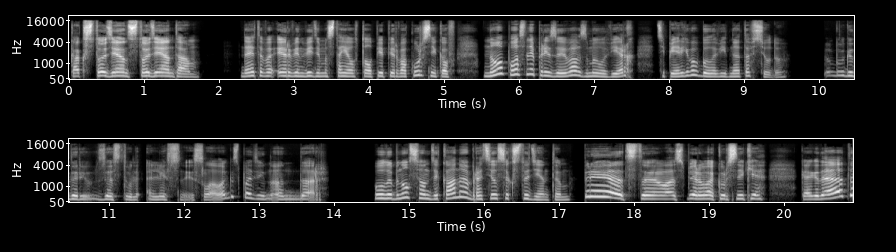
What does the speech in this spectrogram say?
как студент студентам. До этого Эрвин, видимо, стоял в толпе первокурсников, но после призыва взмыл вверх, теперь его было видно отовсюду. «Благодарю за столь лестные слова, господин Андар», Улыбнулся он декану и обратился к студентам. «Приветствую вас, первокурсники! Когда-то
